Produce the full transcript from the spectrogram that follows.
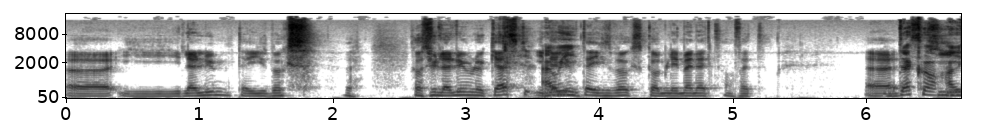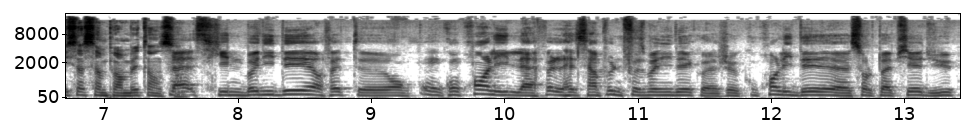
il allume ta Xbox. Quand tu l'allumes le casque il ah allume ta Xbox comme les manettes en fait euh, D'accord, ah oui, ça c'est un peu embêtant ça. Bah, ce qui est une bonne idée, en fait, euh, on, comprend, c'est un peu une fausse bonne idée quoi. Je comprends l'idée euh, sur le papier du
